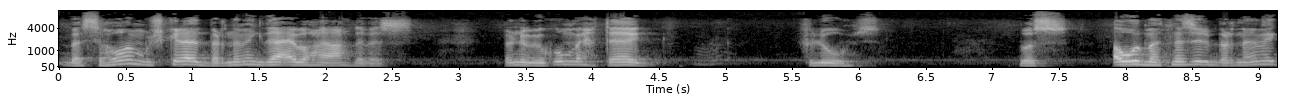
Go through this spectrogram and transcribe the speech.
بس هو المشكلة البرنامج ده عيبه حاجة واحدة بس إنه بيكون محتاج فلوس. بص أول ما تنزل البرنامج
